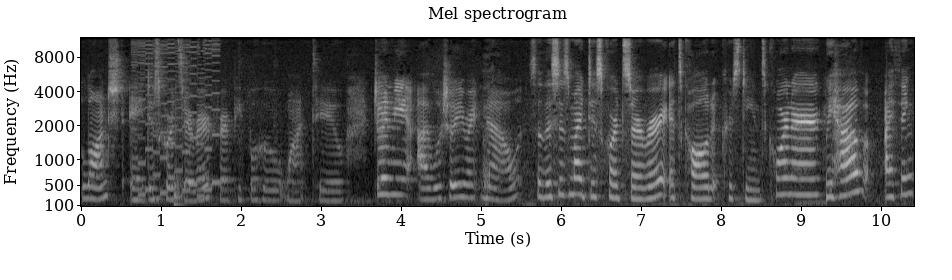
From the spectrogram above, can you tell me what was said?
launched a discord server for people who want to join me i will show you right now so this is my discord server it's called christine's corner we have i think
